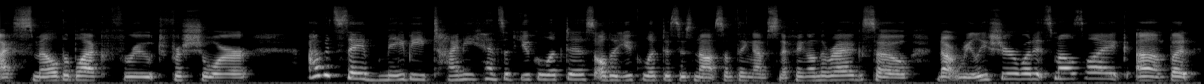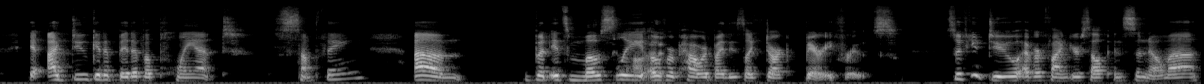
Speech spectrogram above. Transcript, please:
I smell the black fruit for sure. I would say maybe tiny hints of eucalyptus, although eucalyptus is not something I'm sniffing on the reg, so not really sure what it smells like. Um, but it, I do get a bit of a plant something. Um, but it's mostly God. overpowered by these like dark berry fruits. So if you do ever find yourself in Sonoma,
